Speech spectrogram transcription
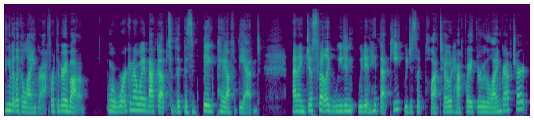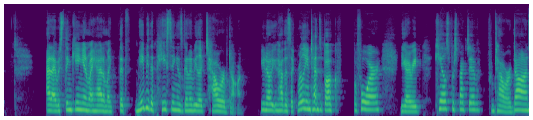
think of it like a line graph. We're at the very bottom, and we're working our way back up to the, this big payoff at the end. And I just felt like we didn't we didn't hit that peak. We just like plateaued halfway through the line graph chart. And I was thinking in my head, I'm like, that maybe the pacing is going to be like Tower of Dawn. You know, you have this like really intense book before. You got to read Kale's perspective from Tower of Dawn.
